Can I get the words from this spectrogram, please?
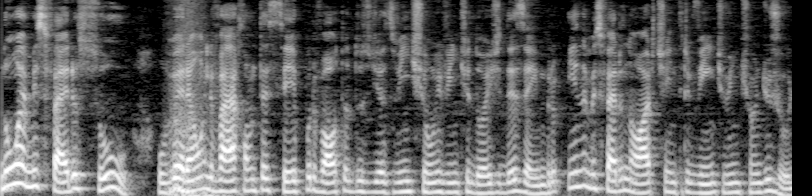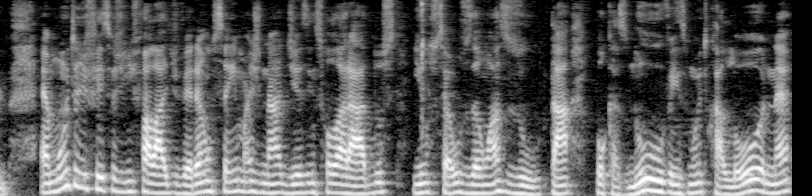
No hemisfério sul, O verão ele vai acontecer por volta dos dias 21 e 22 de dezembro e no hemisfério norte entre 20 e 21 de julho. É muito difícil a gente falar de verão sem imaginar dias ensolarados e um céuzão azul, tá? Poucas nuvens, muito calor, né?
